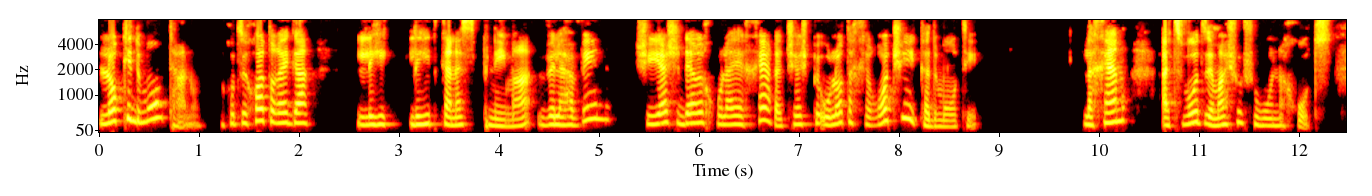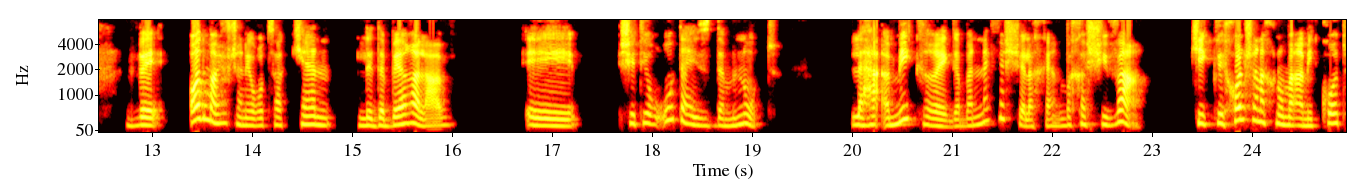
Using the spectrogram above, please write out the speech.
לא קידמו אותנו. אנחנו צריכות רגע להתכנס פנימה ולהבין שיש דרך אולי אחרת, שיש פעולות אחרות שיקדמו אותי. לכן עצבות זה משהו שהוא נחוץ. ועוד משהו שאני רוצה כן לדבר עליו, אה, שתראו את ההזדמנות להעמיק רגע בנפש שלכם, בחשיבה, כי ככל שאנחנו מעמיקות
